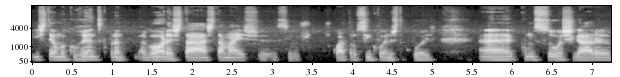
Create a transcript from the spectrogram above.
isto é uma corrente que pronto, agora está, está mais assim, uns 4 ou 5 anos depois, ah, começou a chegar a,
